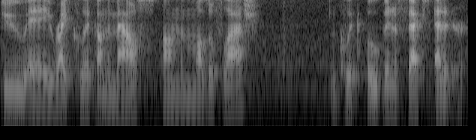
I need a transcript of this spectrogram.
do a right click on the mouse on the muzzle flash. And click Open Effects Editor.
